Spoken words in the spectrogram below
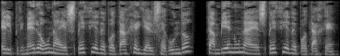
el primero una especie de potaje y el segundo, también una especie de potaje.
